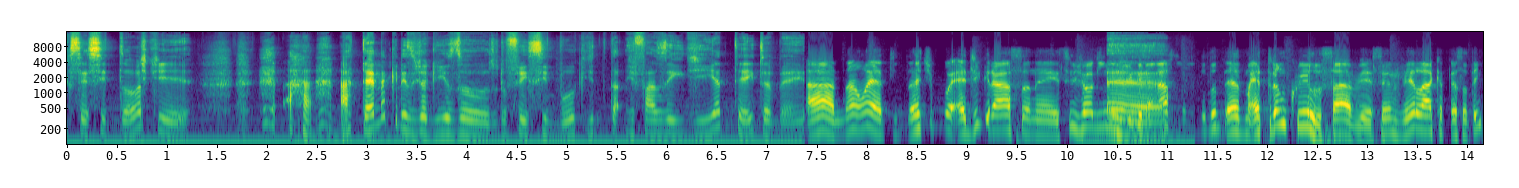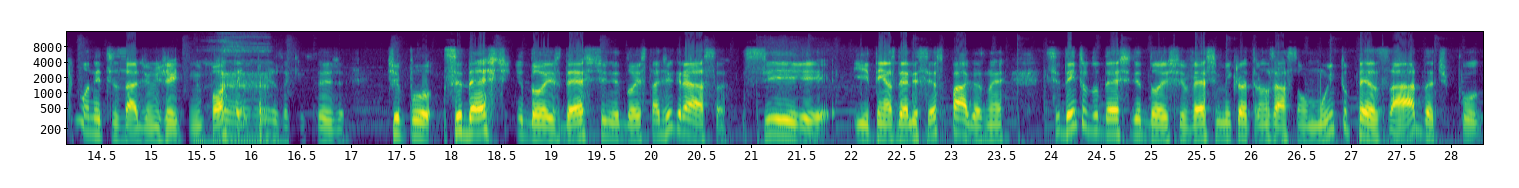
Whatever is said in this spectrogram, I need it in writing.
Que você citou, acho que. Até naqueles joguinhos do, do Facebook de, de fazendinha tem também. Ah, não, é, é tipo, é de graça, né? Esses joguinhos É. de graça, tudo é, é tranquilo, sabe? Você vê lá que a pessoa tem que monetizar de um jeito, não importa a empresa que seja. Tipo, se Destiny 2, Destiny 2 tá de graça. Se. E tem as DLCs pagas, né? Se dentro do Destiny 2 tivesse microtransação muito pesada, tipo,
